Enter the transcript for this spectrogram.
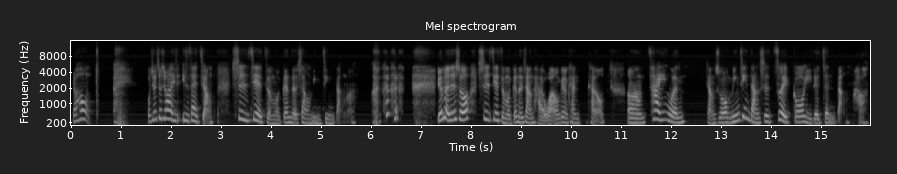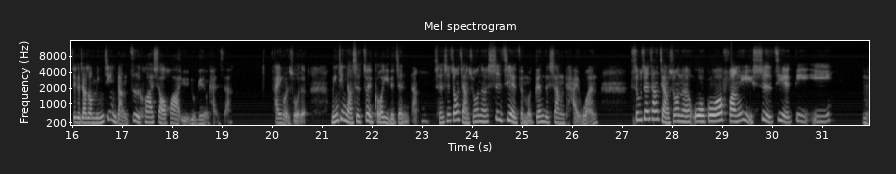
然后，哎，我觉得这句话一一直在讲，世界怎么跟得上民进党啊？原本是说世界怎么跟得上台湾？我给你们看看哦，嗯，蔡英文。讲说，民进党是最勾引的政党。好，这个叫做民进党自夸笑话语录，给你们看一下。蔡英文说的，民进党是最勾引的政党。陈时中讲说呢，世界怎么跟得上台湾？苏贞昌讲说呢，我国防疫世界第一。嗯，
